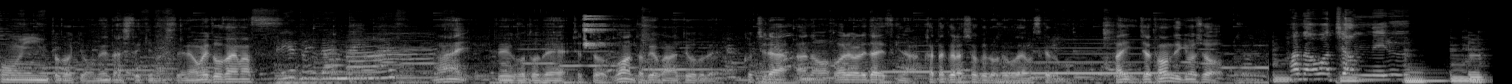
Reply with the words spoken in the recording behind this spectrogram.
婚姻届をね出してきましてねおめでとうございます。ありがとうございます。はいということでちょっとご飯食べようかなということでこちらあの我々大好きな片倉食堂でございますけども。はいじゃあ頼んでいきましょ花輪チャンネル。う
